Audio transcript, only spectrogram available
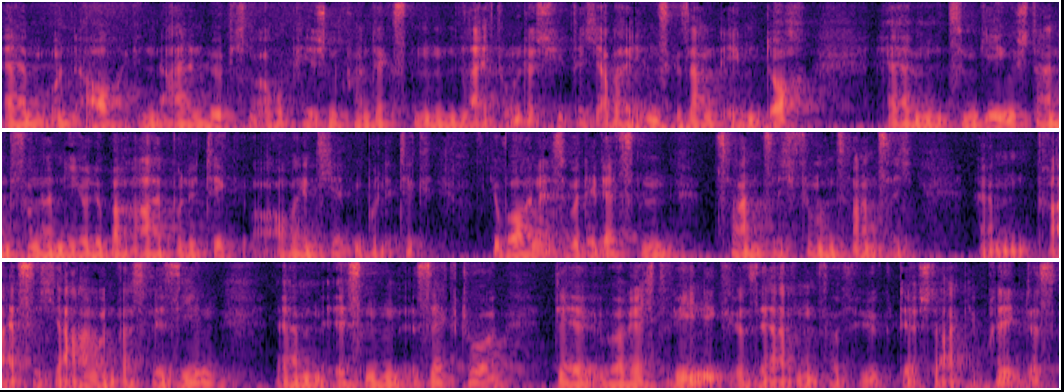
ähm, und auch in allen möglichen europäischen Kontexten leicht unterschiedlich, aber insgesamt eben doch ähm, zum Gegenstand von einer neoliberal Politik orientierten Politik geworden ist über die letzten 20, 25, 30 Jahre. Und was wir sehen, ähm, ist ein Sektor, der über recht wenig Reserven verfügt, der stark geprägt ist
